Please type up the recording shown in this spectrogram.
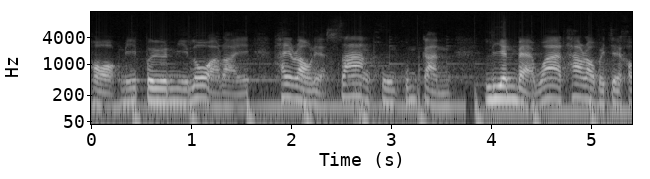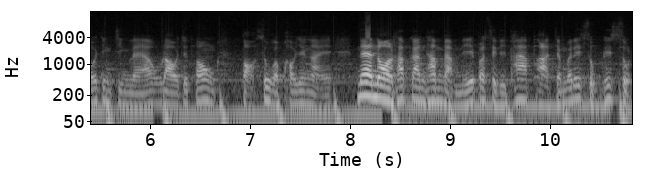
หอก มีปืน มีโล่อะไร ให้เราเนี่ยสร้างภูมิคุ้มกัน เรียนแบบว่าถ้าเราไปเจอเขาจริง ๆ แล้ว เราจะต้องต่อสู้กับเขายังไง แน่นอนครับการทำแบบนี้ประสิทธิภาพอาจจะไม่ได้สูงที่สุด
